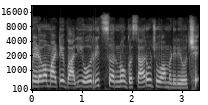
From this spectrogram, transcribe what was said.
મેળવવા માટે વાલીઓ રીતસરનો ઘસારો જોવા મળી રહ્યો છે.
